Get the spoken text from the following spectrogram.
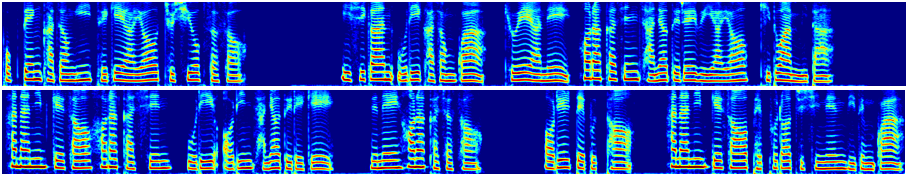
복된 가정이 되게 하여 주시옵소서. 이 시간 우리 가정과 교회 안에 허락하신 자녀들을 위하여 기도합니다. 하나님께서 허락하신 우리 어린 자녀들에게 은혜 허락하셔서 어릴 때부터 하나님께서 베풀어 주시는 믿음과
